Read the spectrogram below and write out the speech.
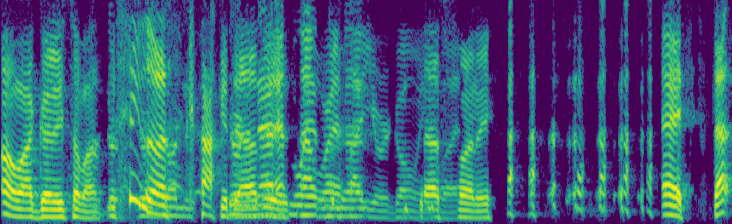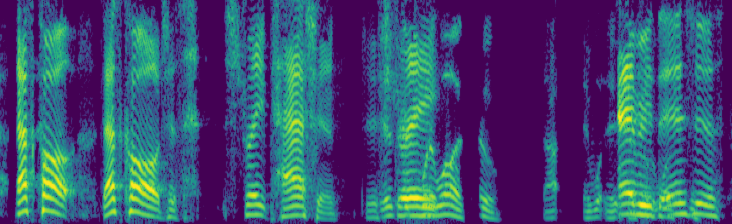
Oh my goodness, he's talking about he's During- about crocodile. during That's not where I thought you were going. That's but- funny. hey, that that's called that's called just straight passion. Just It- straight that's what it was too. Uh, it, wa- it- that's what it everything. was, It's too. just 'cause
